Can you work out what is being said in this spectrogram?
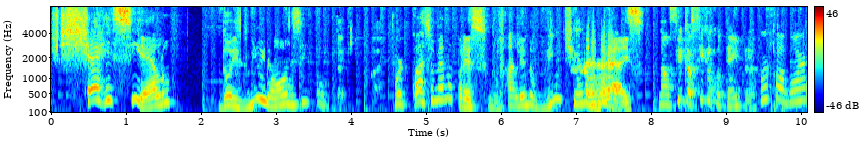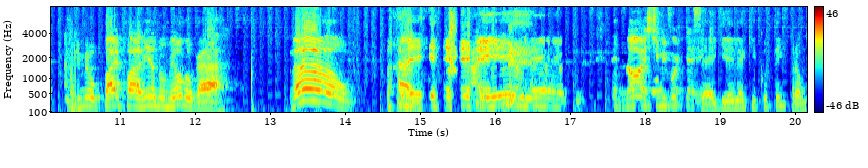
Cherry Cielo 2011 Puta que. Por quase o mesmo preço, valendo 21 mil reais. Não, fica, fica com o tempo. Por favor. O que meu pai faria no meu lugar? Não! Aê, Aê, moleque! É nóis, time Vortex. segue ele aqui com o temprão.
